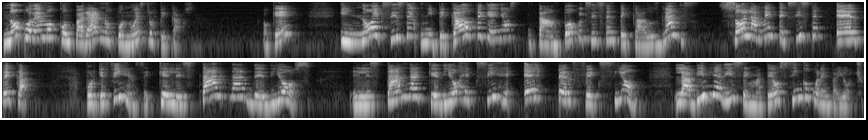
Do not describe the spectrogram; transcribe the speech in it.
No podemos compararnos por nuestros pecados. ¿Ok? Y no existen ni pecados pequeños, tampoco existen pecados grandes. Solamente existe el pecado. Porque fíjense que el estándar de Dios, el estándar que Dios exige es perfección. La Biblia dice en Mateo 5:48,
